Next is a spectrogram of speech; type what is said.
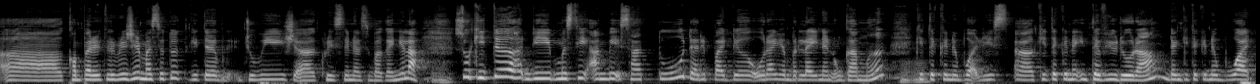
uh, comparative religion masa tu kita Jewish, uh, Christian dan sebagainya lah. Hmm. So kita di mesti ambil satu daripada orang yang berlainan agama. Hmm. Kita kena buat uh, kita kena interview orang dan kita kena buat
